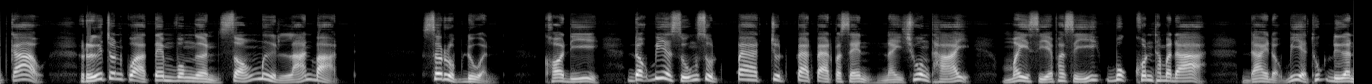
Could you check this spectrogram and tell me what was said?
2569 หรือจนกว่าเต็มวงเงิน 20,000 ล้านบาท สรุปด่วน ข้อดี ดอกเบี้ยสูงสุด 8.88%ในช่วงท้าย ไม่เสียภาษีบุคคลธรรมดา ได้ดอกเบี้ยทุกเดือน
